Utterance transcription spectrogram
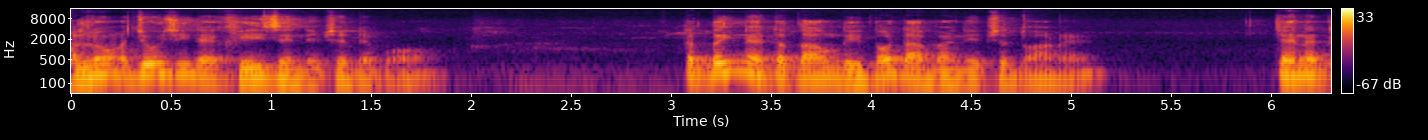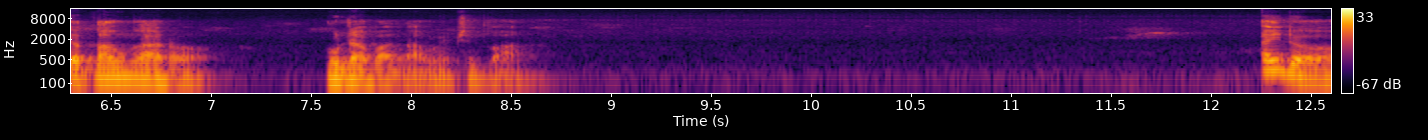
အလွန်အကျိုးရှိတဲ့ခရီးစဉ်တွေဖြစ်တယ်ပေါ့တသိန်းနဲ့တသောင်းတွေသောတာပန်တွေဖြစ်သွားတယ်ကျန်တဲ့တသောင်းကတော့ဗုဒ္ဓဘာသာဝင်ဖြစ်သွားတယ်အဲ့တော့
